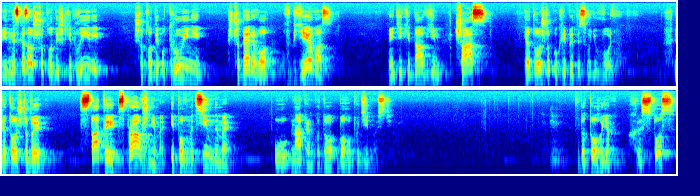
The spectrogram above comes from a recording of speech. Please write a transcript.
Він не сказав, що плоди шкідливі, що плоди отруєні, що дерево вб'є вас. Він тільки дав їм час для того, щоб укріпити свою волю, для того, щоб стати справжніми і повноцінними у напрямку до богоподібності. До того, як Христос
